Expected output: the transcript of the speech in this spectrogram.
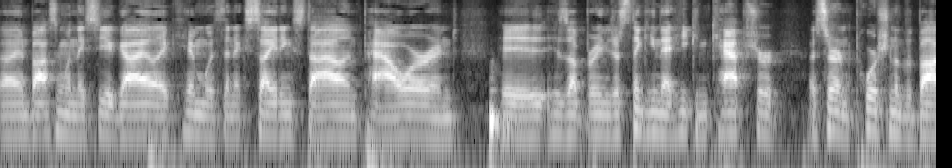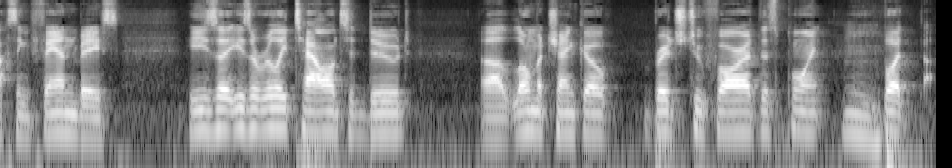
uh, in boxing when they see a guy like him with an exciting style and power and his, his upbringing, just thinking that he can capture a certain portion of the boxing fan base. He's a he's a really talented dude. Uh, Lomachenko bridged too far at this point, but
